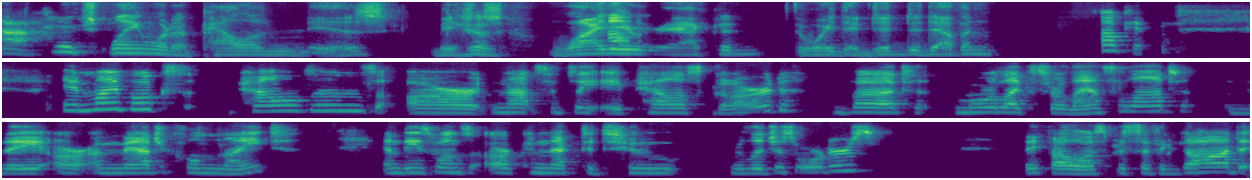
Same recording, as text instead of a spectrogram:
Ah. Can you explain what a paladin is? Because why they oh. reacted the way they did to Devon? Okay. In my books, paladins are not simply a palace guard, but more like Sir Lancelot. They are a magical knight, and these ones are connected to religious orders. They follow a specific god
